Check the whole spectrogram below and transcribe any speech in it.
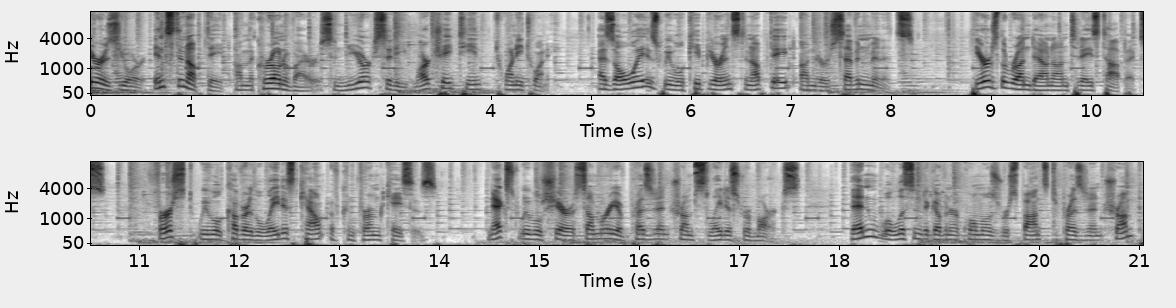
Here is your instant update on the coronavirus in New York City, March 18, 2020. As always, we will keep your instant update under seven minutes. Here's the rundown on today's topics. First, we will cover the latest count of confirmed cases. Next, we will share a summary of President Trump's latest remarks. Then we'll listen to Governor Cuomo's response to President Trump,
